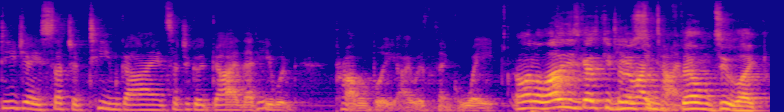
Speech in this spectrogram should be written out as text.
DJ is such a team guy and such a good guy that he would probably, I would think, wait. And a lot of these guys could use right some time. film too. Like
